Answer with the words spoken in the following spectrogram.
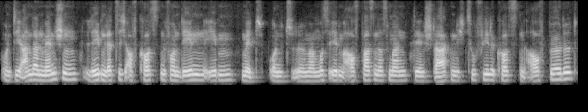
und die anderen Menschen leben letztlich auf Kosten von denen eben mit. Und äh, man muss eben aufpassen, dass man den Starken nicht zu viele Kosten aufbürdet,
